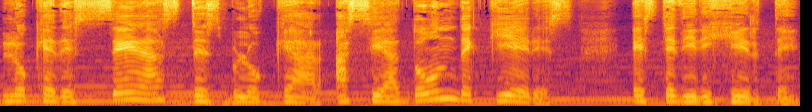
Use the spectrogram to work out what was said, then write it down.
lo que deseas desbloquear? ¿Hacia dónde quieres este dirigirte?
